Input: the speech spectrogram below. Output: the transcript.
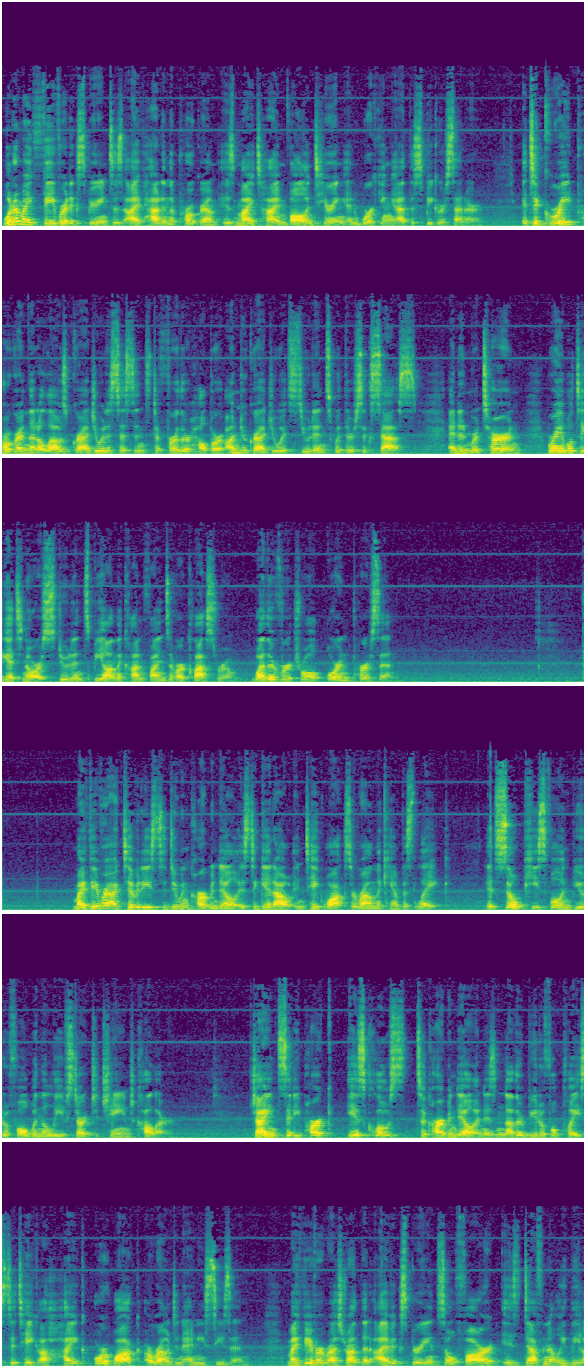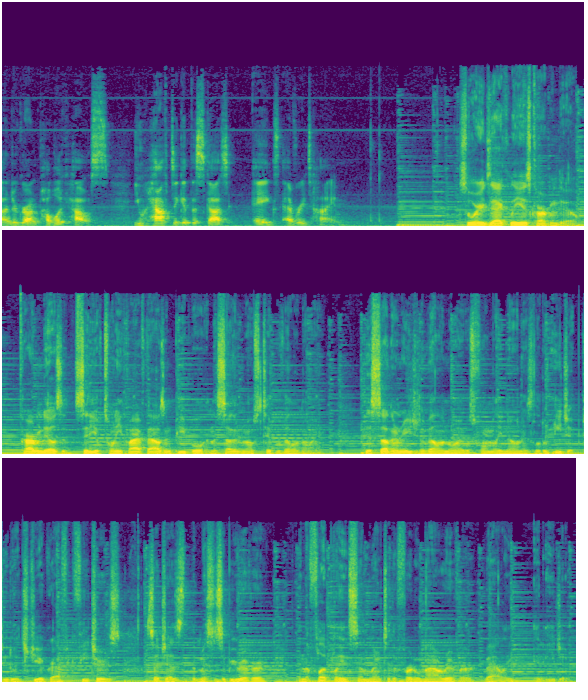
One of my favorite experiences I've had in the program is my time volunteering and working at the Speaker Center. It's a great program that allows graduate assistants to further help our undergraduate students with their success. And in return, we're able to get to know our students beyond the confines of our classroom, whether virtual or in person. My favorite activities to do in Carbondale is to get out and take walks around the campus lake. It's so peaceful and beautiful when the leaves start to change color. Giant City Park is close to Carbondale and is another beautiful place to take a hike or walk around in any season. My favorite restaurant that I've experienced so far is definitely the Underground Public House. You have to get the Scotch eggs every time. So, where exactly is Carbondale? Carbondale is a city of 25,000 people in the southernmost tip of Illinois. This southern region of Illinois was formerly known as Little Egypt due to its geographic features, such as the Mississippi River and the floodplain similar to the Fertile Nile River Valley in Egypt.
